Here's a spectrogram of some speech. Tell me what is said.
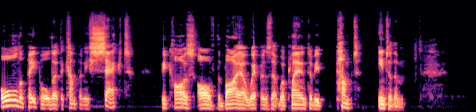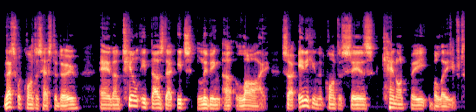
all the people that the company sacked because of the bio weapons that were planned to be pumped into them. That's what Qantas has to do. And until it does that, it's living a lie. So anything that Qantas says cannot be believed.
